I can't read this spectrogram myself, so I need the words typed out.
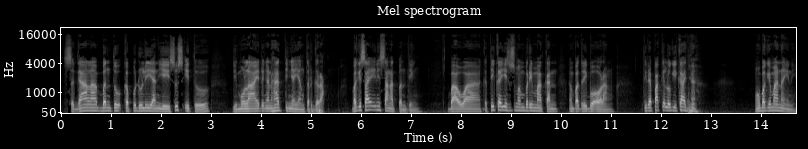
Segala bentuk kepedulian Yesus itu dimulai dengan hatinya yang tergerak. Bagi saya ini sangat penting bahwa ketika Yesus memberi makan 4.000 orang, tidak pakai logikanya. Mau bagaimana ini?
